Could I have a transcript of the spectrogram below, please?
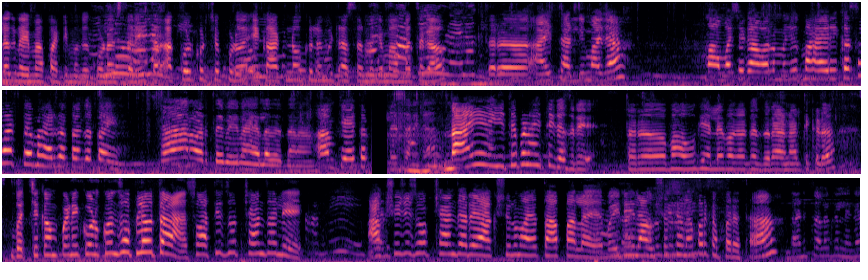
लग्न आहे मा पाठीमागे कोणाच तरी. तर अक्कलकोटच्या पुढं एक आठ नऊ किलोमीटर असतं म्हणजे मामाचं गाव. तर आई चालली माझ्या. मामाच्या गावाला म्हणजे माहेरी कसं वाटतं बाहेर जाताना ताई? छान वाटतंय बाई माहेरला जाताना. आमच्या इथं नाही इथे पण आहे ते गजरे. तर भाऊ गेलाय बघा गजरा आणा तिकडं. बच्चे कंपनी कोण कोण झोपले होता? स्वाती झोप छान झाली. अक्षूची झोप छान झाली. अक्षूला माझा ताप आलाय. वैदीला औषध झाला बरं का परत हा? गाडी चालू केली का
